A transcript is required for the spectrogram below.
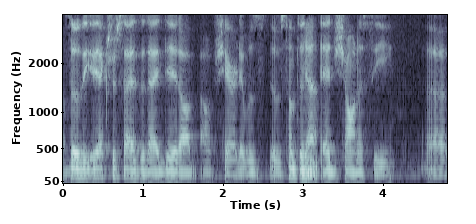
so the exercise that I did, I'll, I'll share it. It was it was something Yeah. Ed Shaughnessy uh,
